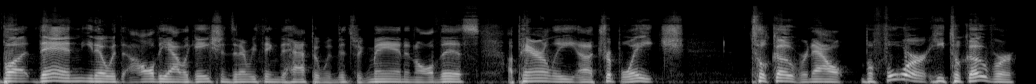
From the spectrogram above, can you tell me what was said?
But then, you know, with all the allegations and everything that happened with Vince McMahon and all this, apparently uh, Triple H took over. Now, before he took over,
